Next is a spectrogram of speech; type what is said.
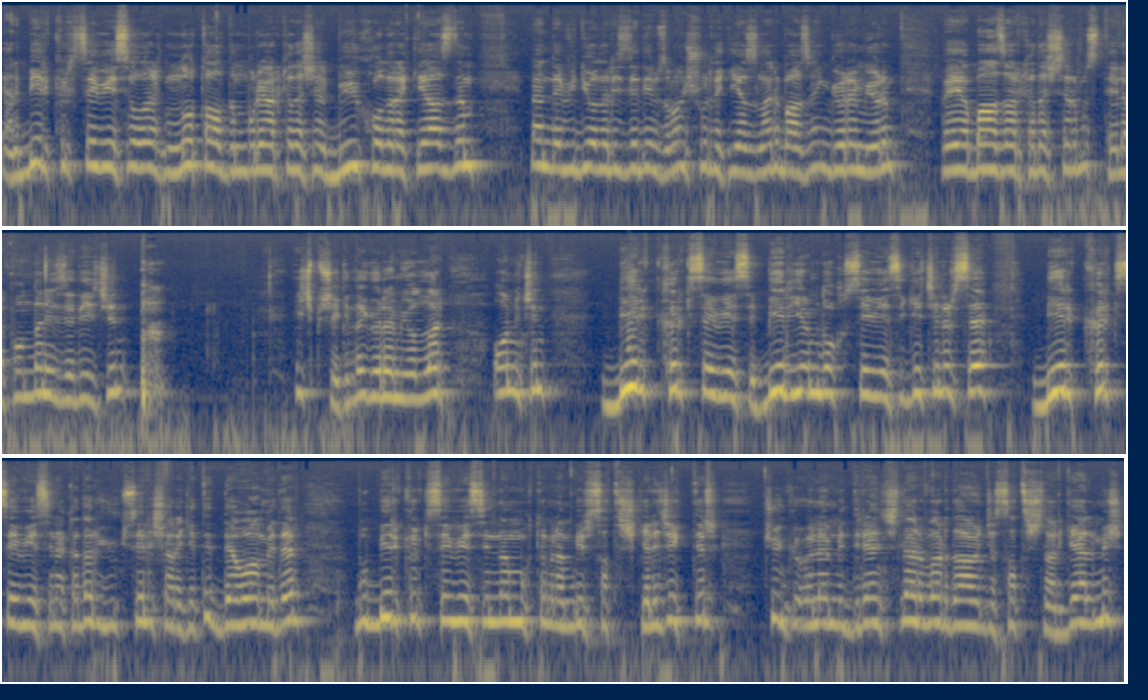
yani 1.40 seviyesi olarak not aldım buraya arkadaşlar büyük olarak yazdım. Ben de videoları izlediğim zaman şuradaki yazıları bazen göremiyorum veya bazı arkadaşlarımız telefondan izlediği için hiçbir şekilde göremiyorlar. Onun için 1.40 seviyesi 1.29 seviyesi geçilirse 1.40 seviyesine kadar yükseliş hareketi devam eder. Bu 1.40 seviyesinden muhtemelen bir satış gelecektir. Çünkü önemli dirençler var. Daha önce satışlar gelmiş.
